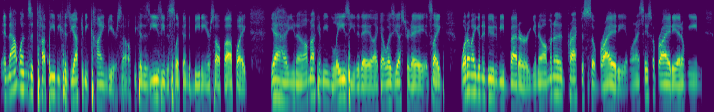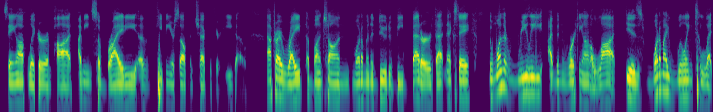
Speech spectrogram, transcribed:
And that one's a toughie because you have to be kind to yourself because it's easy to slip into beating yourself up like, yeah, you know, I'm not going to be lazy today like I was yesterday. It's like, what am I going to do to be better? You know, I'm going to practice sobriety. And when I say sobriety, I don't mean staying off liquor and pot. I mean sobriety of keeping yourself in check with your ego. After I write a bunch on what I'm going to do to be better that next day, the one that really I've been working on a lot is what am I willing to let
